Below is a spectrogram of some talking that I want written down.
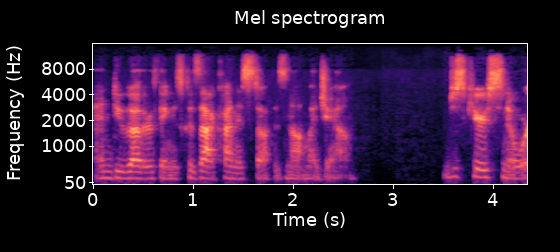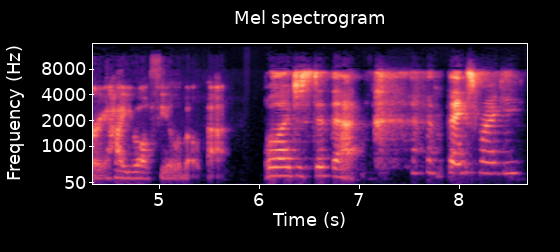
and do other things because that kind of stuff is not my jam. I'm just curious to know where how you all feel about that. Well, I just did that. Thanks, Margie.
